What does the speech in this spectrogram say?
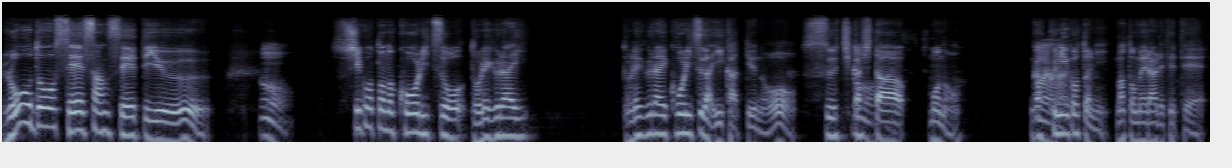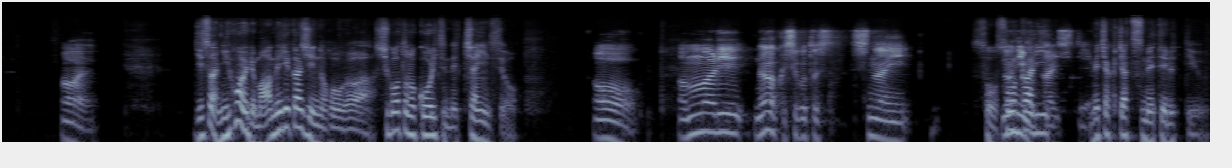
労働生産性っていう仕事の効率をどれぐらい、どれぐらい効率がいいかっていうのを数値化したものはいがはい国ごとにまとめられてて、はい。実は日本よりもアメリカ人の方が仕事の効率めっちゃいいんですよ。おうあんまり長く仕事ししないそう、その代わり対して。めちゃくちゃ詰めてるっていう、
